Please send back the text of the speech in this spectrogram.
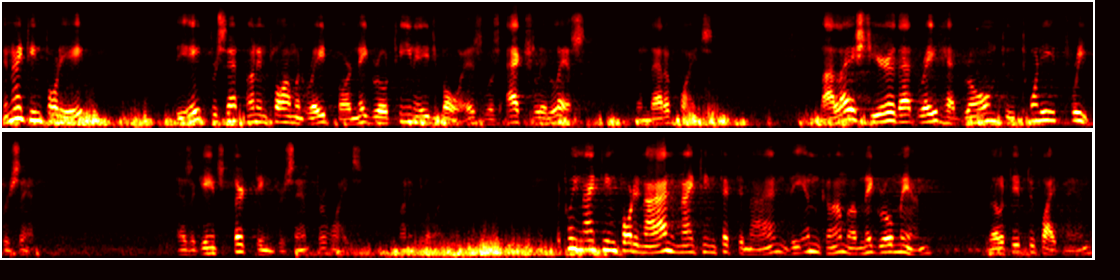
In 1948, the 8% unemployment rate for Negro teenage boys was actually less than that of whites. By last year, that rate had grown to 23%, as against 13% for whites unemployed. Between 1949 and 1959, the income of Negro men relative to white men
